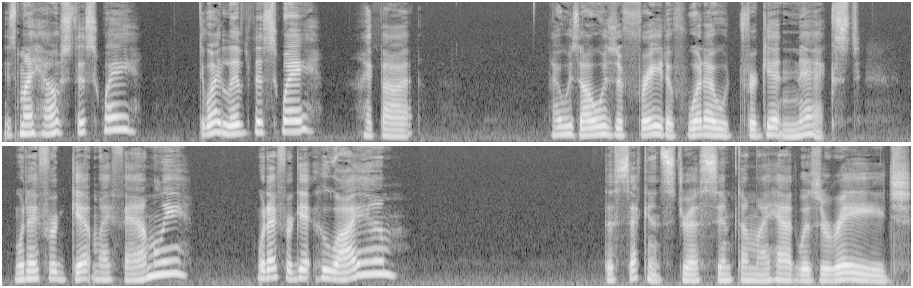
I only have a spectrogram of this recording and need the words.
Is my house this way? Do I live this way? I thought. I was always afraid of what I would forget next. Would I forget my family? Would I forget who I am? The second stress symptom I had was rage.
